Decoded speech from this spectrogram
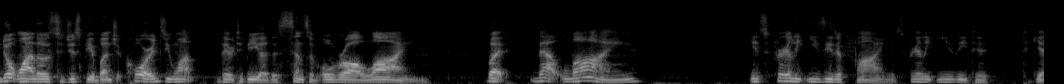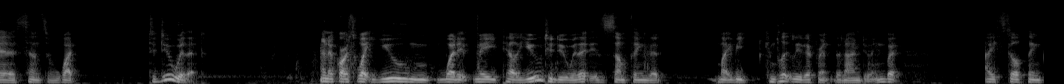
you don't want those to just be a bunch of chords. You want there to be a, this sense of overall line. But that line is fairly easy to find. It's fairly easy to, to get a sense of what to do with it. And of course, what you what it may tell you to do with it is something that might be completely different than I'm doing. But I still think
